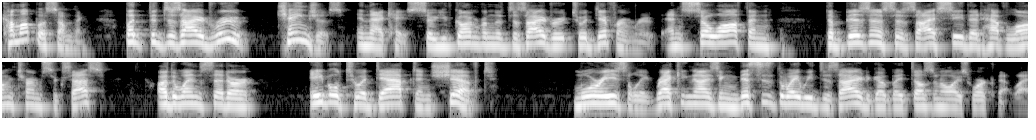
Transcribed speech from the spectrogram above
come up with something. But the desired route changes in that case. So you've gone from the desired route to a different route. And so often, the businesses I see that have long term success are the ones that are able to adapt and shift more easily, recognizing this is the way we desire to go, but it doesn't always work that way.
